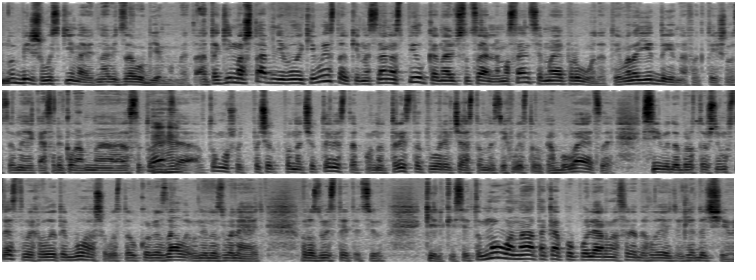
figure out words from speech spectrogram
ну, більш вузькі навіть, навіть за об'ємами. А такі масштабні великі виставки національна спілка навіть в соціальному сенсі має проводити. І вона єдина, фактично, це не якась рекламна ситуація, а в тому, що понад 400, понад 300 творів часто на цих виставках буває. Це всі види образотворчого мистецтва, і хвалити Бога, що виставкові зали вони дозволяють розмістити цю кількість. І тому вона така популярна серед гля- глядачів.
